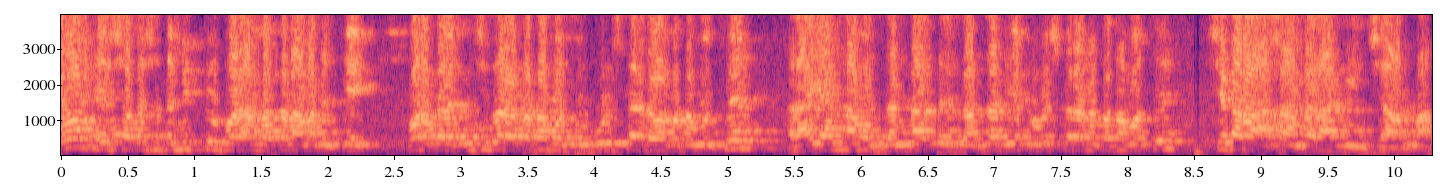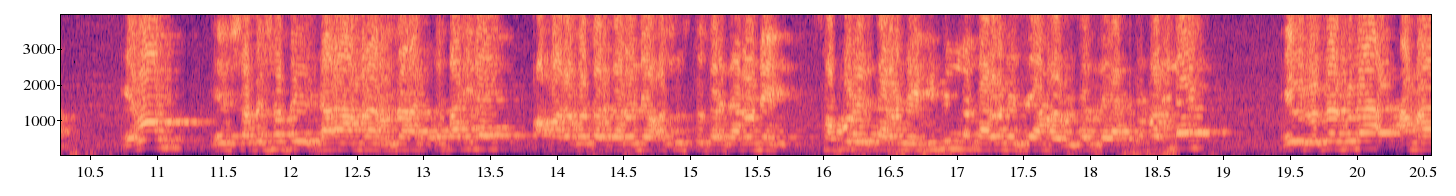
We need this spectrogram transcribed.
এবং এর সাথে সাথে মৃত্যুর পর আল্লাহ তালা আমাদেরকে পরকালে খুশি করার কথা বলছেন, পুরস্কার দেওয়ার কথা বলছেন, রায়ান নামক জান্নাতের দরজা দিয়ে প্রবেশ করানোর কথা বলছেন, সেটারও আশা আমরা রাখি ইনশাআল্লাহ। এবং এর সাথে সাথে যারা আমরা রোজা রাখতে পারি নাই অপারগতার কারণে অসুস্থতার কারণে সফরের কারণে বিভিন্ন কারণে যে আমরা রোজাগুলো রাখতে পারি নাই এই রোজাগুলা আমরা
